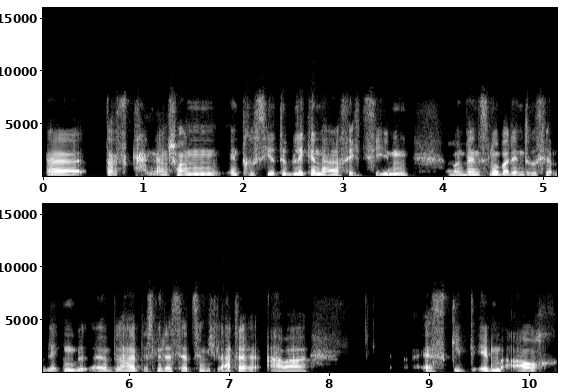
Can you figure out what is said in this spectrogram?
äh, das kann dann schon interessierte Blicke nach sich ziehen. Mhm. Und wenn es nur bei den interessierten Blicken äh, bleibt, ist mir das ja ziemlich Latte. Aber es gibt eben auch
